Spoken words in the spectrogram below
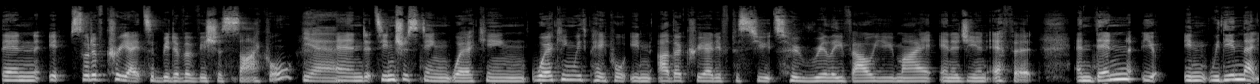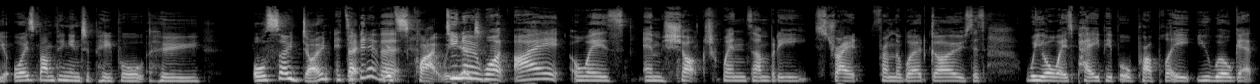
then it sort of creates a bit of a vicious cycle. Yeah. And it's interesting working working with people in other creative pursuits who really value my energy and effort. And then you in within that you're always bumping into people who also don't. It's a bit of a. It's quite weird. Do you know what? I always am shocked when somebody straight from the word go says, "We always pay people properly. You will get,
